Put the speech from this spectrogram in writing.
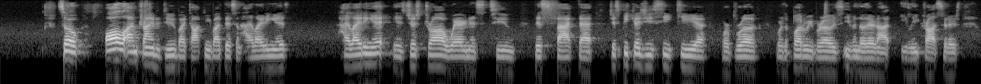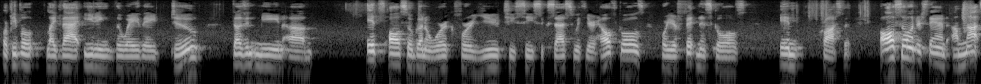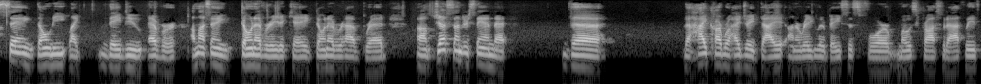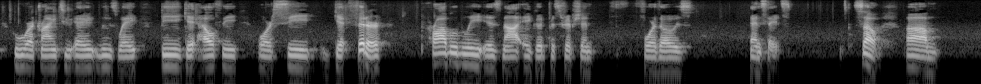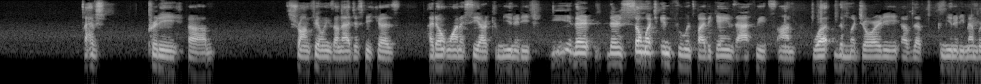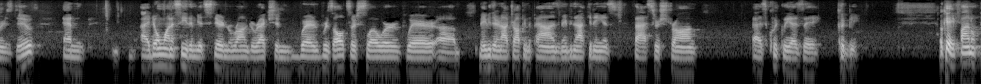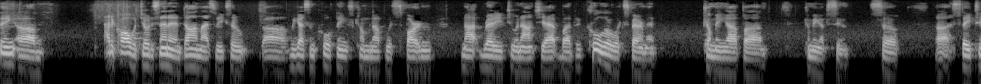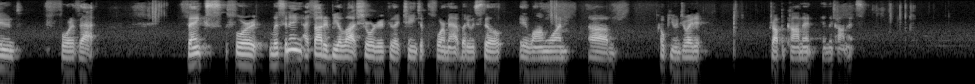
So all I'm trying to do by talking about this and highlighting it highlighting it is just draw awareness to this fact that just because you see Tia or Brooke or the Buttery Bros, even though they're not elite CrossFitters, or people like that eating the way they do, doesn't mean um, it's also going to work for you to see success with your health goals or your fitness goals in CrossFit. Also, understand I'm not saying don't eat like they do ever. I'm not saying don't ever eat a cake, don't ever have bread. Um, just understand that the the high carbohydrate diet on a regular basis for most CrossFit athletes who are trying to A, lose weight, B, get healthy, or C, get fitter probably is not a good prescription for those end states. So, um, I have pretty um, strong feelings on that just because I don't want to see our community. There, there's so much influence by the games athletes on what the majority of the community members do, and I don't want to see them get steered in the wrong direction where results are slower, where um, maybe they're not dropping the pounds, maybe they're not getting as fast or strong as quickly as they could be. Okay, final thing. Um, I had a call with Joe DeSena and Don last week, so uh, we got some cool things coming up with Spartan not ready to announce yet, but a cool little experiment coming up uh, coming up soon. So uh, stay tuned for that. Thanks for listening. I thought it'd be a lot shorter because I changed up the format, but it was still a long one. Um, hope you enjoyed it. Drop a comment in the comments.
